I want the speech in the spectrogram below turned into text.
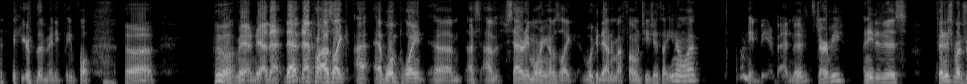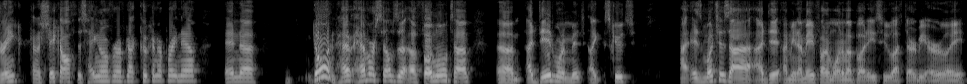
you're the many people. Uh, oh man, yeah, that that that part. I was like, I, at one point, um, I, I was- Saturday morning, I was like looking down at my phone, teaching. I thought, you know what? I don't need to be in a bad mood. It's Derby. I need to just finish my drink, kind of shake off this hangover I've got cooking up right now, and uh, go on, have have ourselves a, a fun little time. Um, I did want to mention, like Scoots, I, as much as I I did. I mean, I made fun of one of my buddies who left Derby early,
